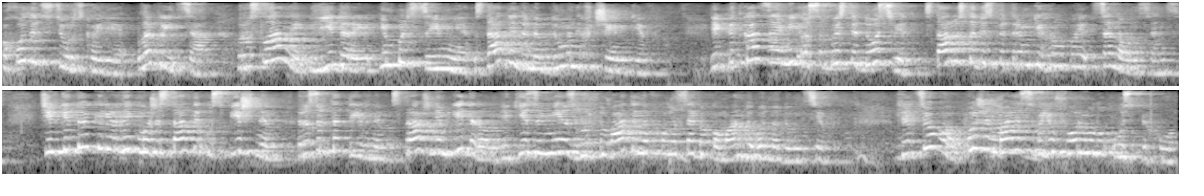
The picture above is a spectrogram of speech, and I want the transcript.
походить з тюркської левиця. Руслани лідери, імпульсивні, здатні до необдуманих вчинків. Як підказує мій особистий досвід, староста без підтримки групи це нонсенс. Тільки той керівник може стати успішним, результативним, справжнім лідером, який зуміє згуртувати навколо себе команду однодумців. Для цього кожен має свою формулу успіху.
